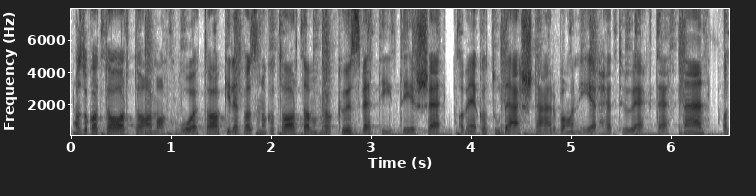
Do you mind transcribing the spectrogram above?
azok a tartalmak voltak, illetve azoknak a tartalmaknak a közvetítése, amelyek a tudástárban érhetőek tetten. A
